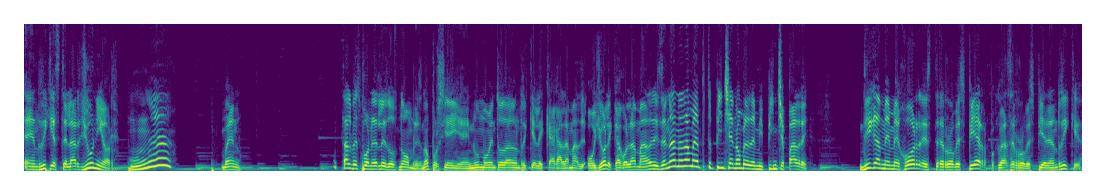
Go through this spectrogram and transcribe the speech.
Enrique Estelar Jr. Bueno, tal vez ponerle dos nombres, ¿no? Por si en un momento dado Enrique le caga la madre, o yo le cago la madre, y dice, no, no, no, tu pinche nombre de mi pinche padre. Díganme mejor este Robespierre, porque va a ser Robespierre Enrique.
